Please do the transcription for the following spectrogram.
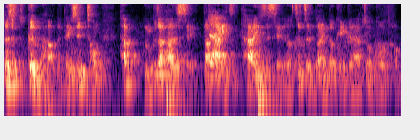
那是更好的。等于是从他你不知道他是谁，到他一他一直是谁的时候，这整段你都可以跟他做沟通，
